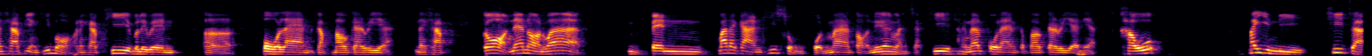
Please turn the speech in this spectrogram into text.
นะครับ อย่างที่บอกนะครับที่บริเวณเโปแลนด์กับบัลแกเรียนะครับ ก็แน่นอนว่าเป็นมาตรการที่ส่งผลมาต่อเนื่องหลังจากที่ทางด้านโปแลนด์กับบัลแกเรียเนี่ยเขาไม่ยินดีที่จะ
